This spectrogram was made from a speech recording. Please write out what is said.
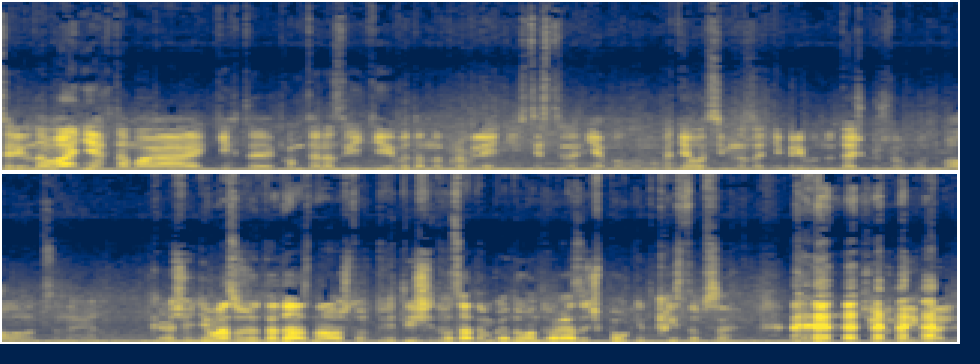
соревнованиях, там, о каких-то каком-то развитии в этом направлении, естественно, не было. Но хотелось именно заднеприводную тачку, чтобы вот баловаться, наверное. Короче, Димас уже тогда знал, что в 2020 году он два раза чпокнет Кристопса. Чего вы доебались?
